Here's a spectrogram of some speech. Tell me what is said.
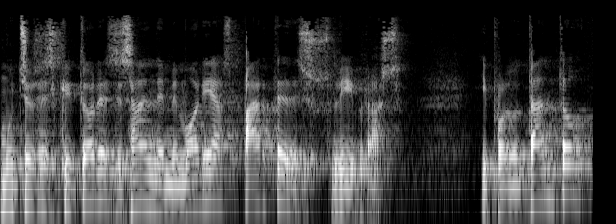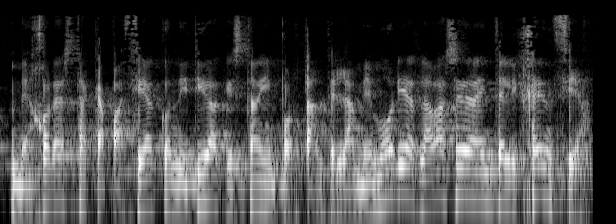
Muchos escritores se saben de memorias parte de sus libros y por lo tanto mejora esta capacidad cognitiva que es tan importante. La memoria es la base de la inteligencia.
